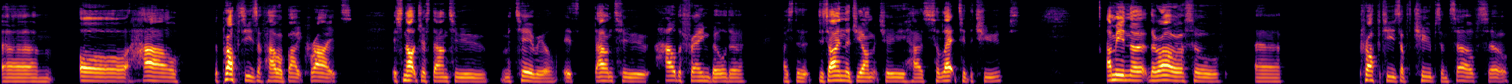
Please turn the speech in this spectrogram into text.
um, or how the properties of how a bike rides, it's not just down to material, it's down to how the frame builder has de- designed the geometry, has selected the tubes. I mean, there, there are also uh, properties of the tubes themselves. So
